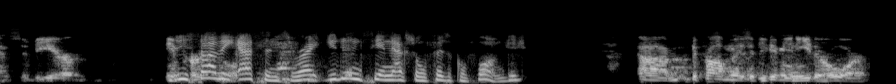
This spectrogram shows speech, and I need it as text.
and severe. You saw the essence, right? You didn't see an actual physical form, did you? Um, the problem is if you give me an either or,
